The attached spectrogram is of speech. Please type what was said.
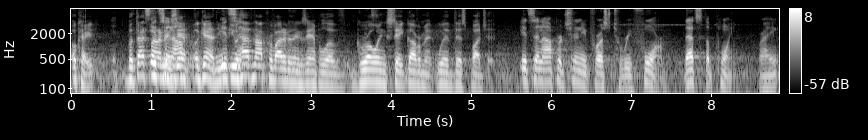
Okay, but that's not It's an an example. Again, you, you a- have not provided an example of growing state government with this budget. It's an opportunity for us to reform. That's the point, right?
